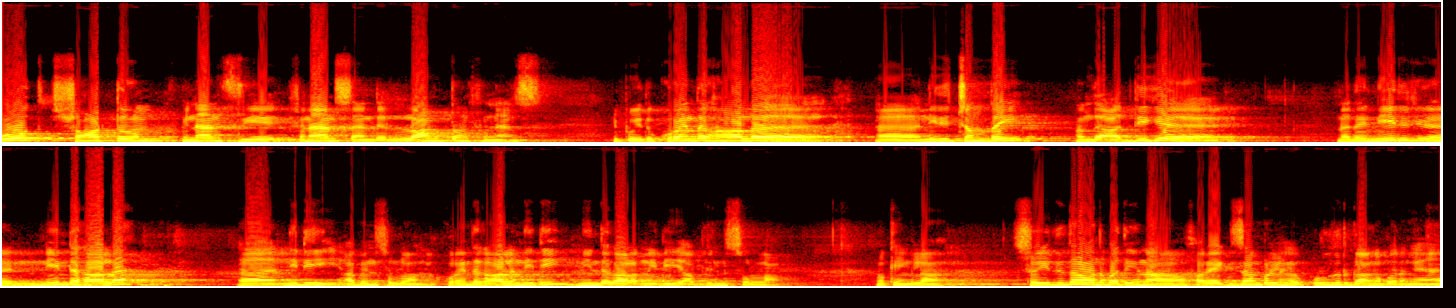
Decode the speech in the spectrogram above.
both short term finance, finance and long term finance இப்போ இது குறைந்த கால நிதிச்சந்தை அந்த அதிக என்னது நீதி நீண்ட கால நிதி அப்படின்னு சொல்லுவாங்க. குறைந்த கால நிதி நீண்ட கால நிதி அப்படின்னு சொல்லலாம். ஓகேங்களா? ஸோ இதுதான் வந்து பார்த்தீங்கன்னா ஃபார் எக்ஸாம்பிள் நீங்கள் கொடுத்துருக்காங்க பாருங்கள்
